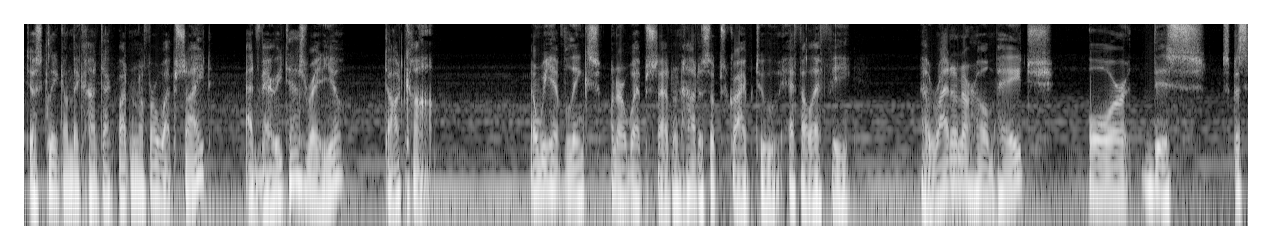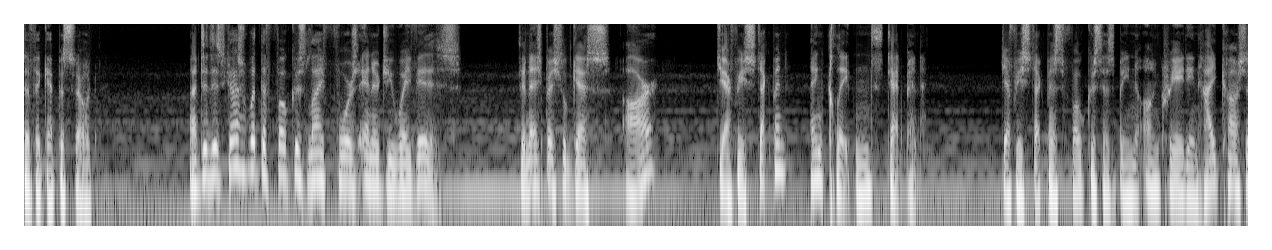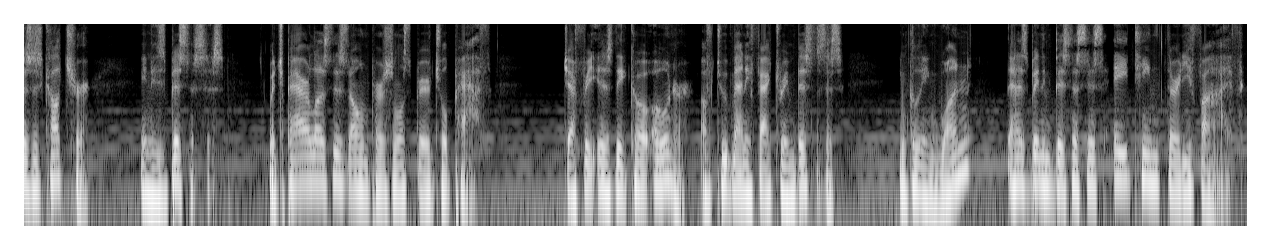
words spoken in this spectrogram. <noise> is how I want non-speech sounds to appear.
just click on the contact button of our website at veritasradio.com. And we have links on our website on how to subscribe to FLFE uh, right on our homepage or this specific episode. Uh, to discuss what the Focus Life Force Energy Wave is, tonight's special guests are Jeffrey Stegman and Clayten Stedmann. Jeffrey Stegman's focus has been on creating high consciousness culture in his businesses, which parallels his own personal spiritual path. Jeffrey is the co owner of two manufacturing businesses, including one that has been in business since 1835.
